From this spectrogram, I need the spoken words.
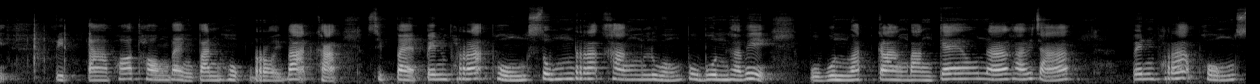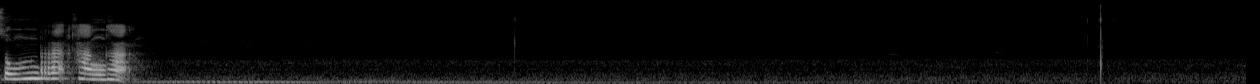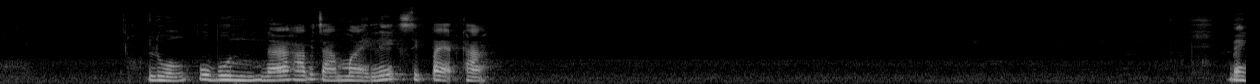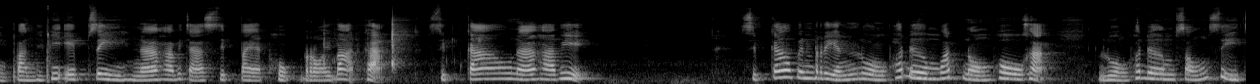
ปิดตาพ่อทองแบ่งปัน 600 บาทค่ะ 18 เป็นพระผงซุ้มระฆังหลวงปู่บุญค่ะพี่ ปู่บุญวัดกลางบางแก้วนะคะพี่จ๋าเป็นพระผงซุ้มระฆังค่ะ หลวงปู่บุญนะคะพี่จ๋าหมายเลข 18 ค่ะ แบ่งปันพี่พี่ FC นะคะพี่จ๋า18 600 บาทค่ะ 19 นะคะพี่ 19 เป็นเหรียญหลวงพ่อเดิมวัดหนองโพค่ะ หลวงพ่อเดิม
